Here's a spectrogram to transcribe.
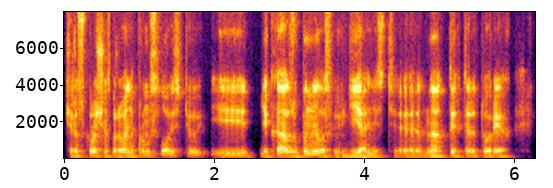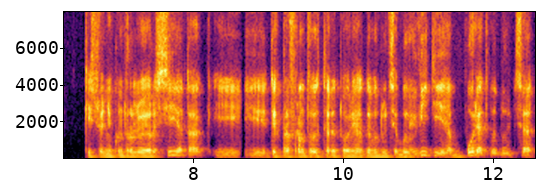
через скорочення споживання промисловістю, і яка зупинила свою діяльність е, на тих територіях, які сьогодні контролює Росія, так і, і тих прифронтових територіях, де ведуться бойові дії або поряд ведуться.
